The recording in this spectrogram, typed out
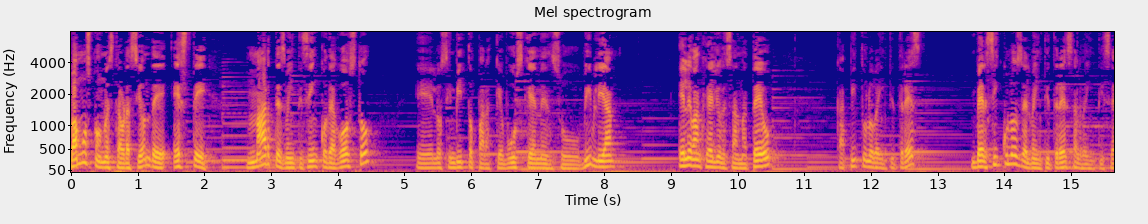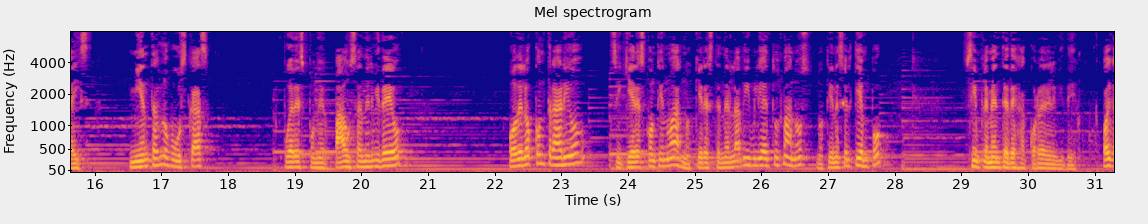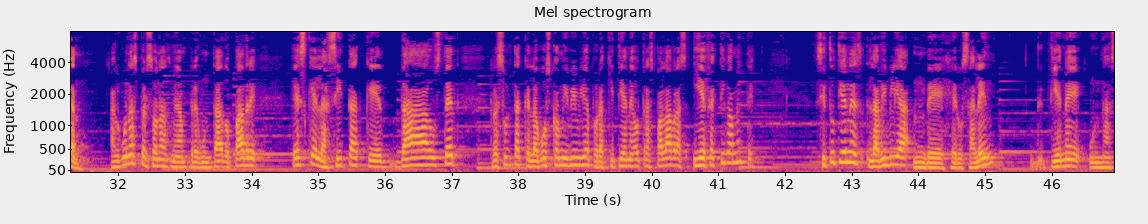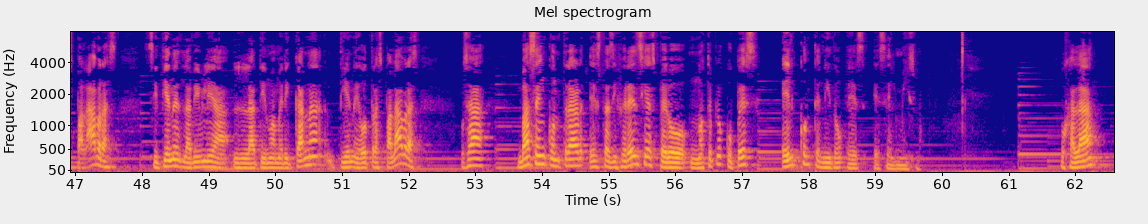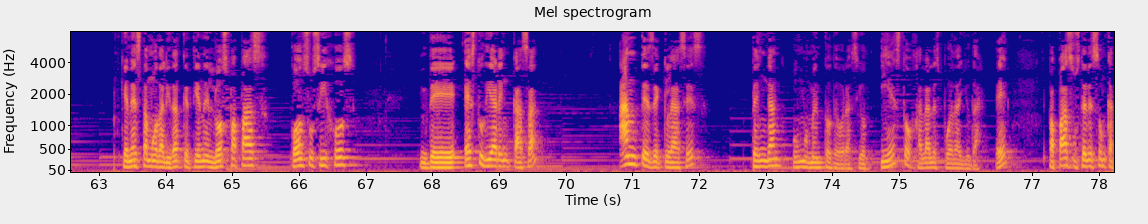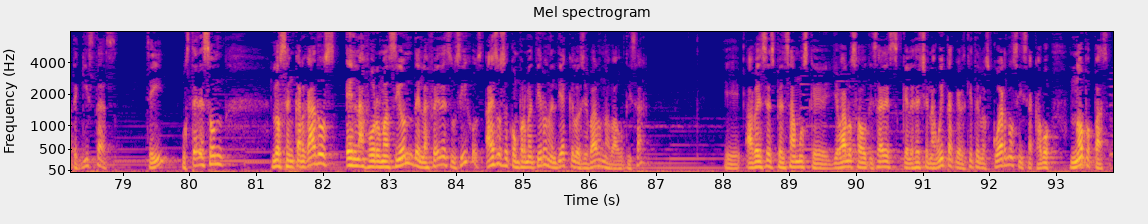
Vamos con nuestra oración de este martes 25 de agosto. Eh, los invito para que busquen en su Biblia el Evangelio de San Mateo, capítulo 23, versículos del 23 al 26. Mientras lo buscas, puedes poner pausa en el video o de lo contrario, si quieres continuar, no quieres tener la Biblia en tus manos, no tienes el tiempo, simplemente deja correr el video. Oigan, algunas personas me han preguntado, Padre, es que la cita que da usted resulta que la busco en mi Biblia, pero aquí tiene otras palabras. Y efectivamente, si tú tienes la Biblia de Jerusalén, tiene unas palabras. Si tienes la Biblia latinoamericana, tiene otras palabras. O sea, vas a encontrar estas diferencias, pero no te preocupes, el contenido es, es el mismo. Ojalá que en esta modalidad que tienen los papás con sus hijos de estudiar en casa, antes de clases, tengan un momento de oración. Y esto ojalá les pueda ayudar. ¿eh? Papás, ustedes son catequistas, ¿sí? Ustedes son los encargados en la formación de la fe de sus hijos. A eso se comprometieron el día que los llevaron a bautizar. Eh, a veces pensamos que llevarlos a bautizar es que les echen agüita, que les quiten los cuernos y se acabó. No, papás.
